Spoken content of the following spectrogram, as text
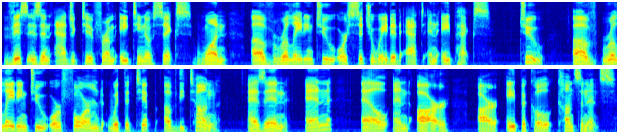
This is an adjective from 1806, one of relating to or situated at an apex. 2. Of relating to or formed with the tip of the tongue, as in N, L, and R are apical consonants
